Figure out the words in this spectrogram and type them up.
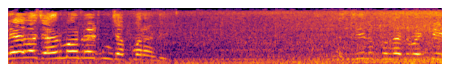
లేదా జగన్మోహన్ రెడ్డిని చెప్పమనండి. ఎస్సీలకు ఉన్నటువంటి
